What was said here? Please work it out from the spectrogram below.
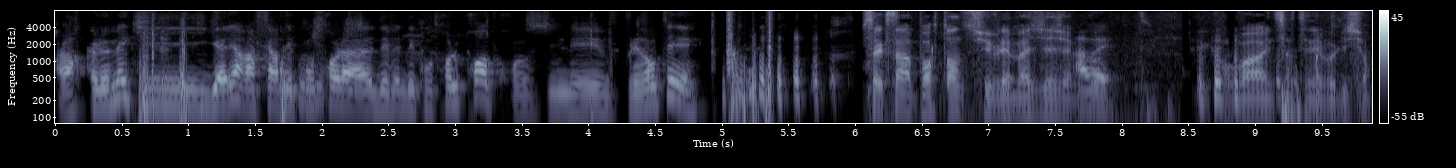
Alors que le mec, il, il galère à faire des contrôles, à- des, des contrôles propres. On se dit, mais vous plaisantez. C'est ça que c'est important de suivre les magies j'aime. Ah ouais. On voit une certaine évolution.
